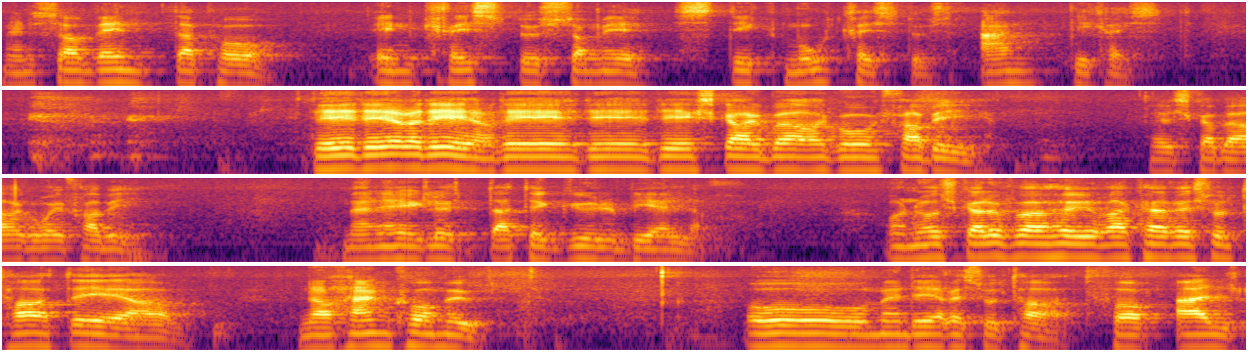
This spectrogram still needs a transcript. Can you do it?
men som venter på en Kristus som er stikk mot Kristus, antikrist. Det der der, det, det, det skal jeg bare gå forbi. Jeg skal bare gå forbi. bi. Men jeg lytta til gullbjeller. Og nå skal du få høre hva resultatet er av når han kom ut. Å, men det er resultat for alt.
